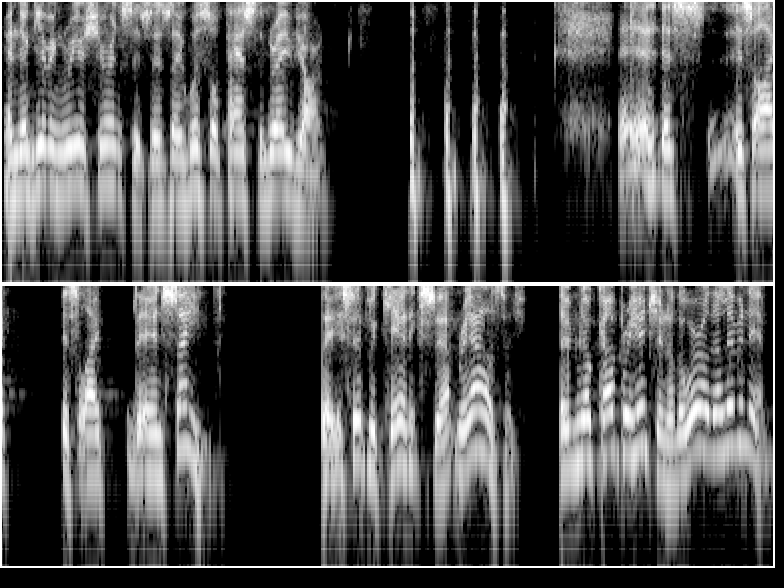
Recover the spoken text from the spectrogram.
And they're giving reassurances as they whistle past the graveyard. it's it's like it's like they're insane. They simply can't accept reality. They have no comprehension of the world they're living in.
